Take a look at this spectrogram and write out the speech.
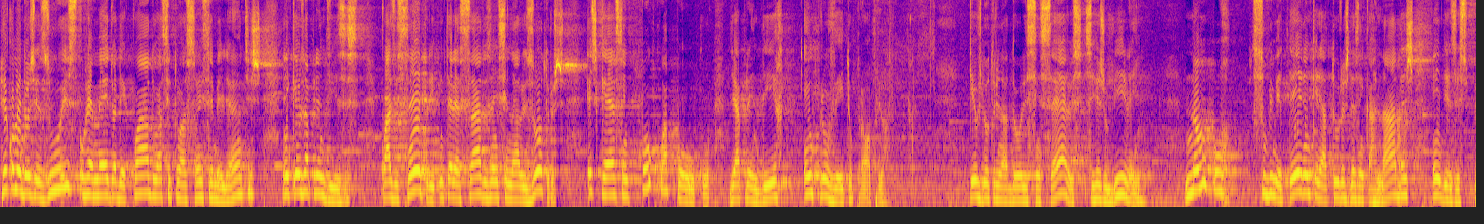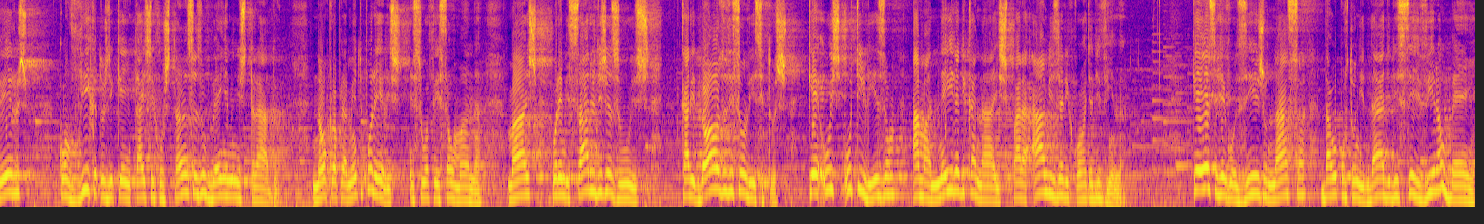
Recomendou Jesus o remédio adequado a situações semelhantes em que os aprendizes, quase sempre interessados em ensinar os outros, esquecem pouco a pouco de aprender em proveito próprio. Que os doutrinadores sinceros se rejubilem, não por submeterem criaturas desencarnadas em desesperos, convictos de que em tais circunstâncias o bem é ministrado, não propriamente por eles, em sua feição humana, mas por emissários de Jesus, caridosos e solícitos, que os utilizam à maneira de canais para a misericórdia divina. Que esse regozijo nasça da oportunidade de servir ao bem,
